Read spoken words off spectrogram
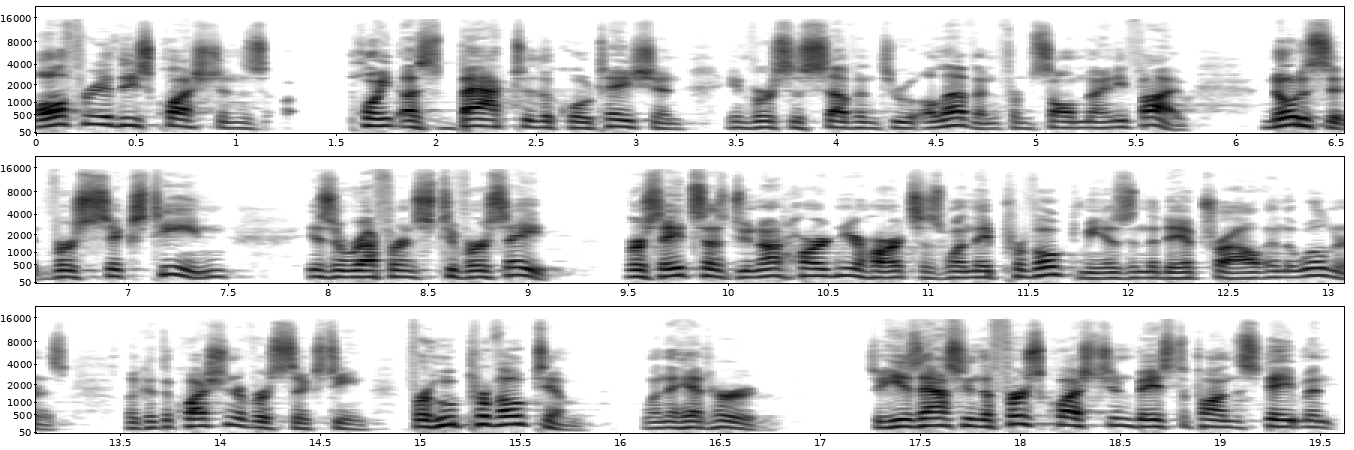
All three of these questions point us back to the quotation in verses 7 through 11 from Psalm 95. Notice it. Verse 16 is a reference to verse 8. Verse 8 says, Do not harden your hearts as when they provoked me, as in the day of trial in the wilderness. Look at the question of verse 16. For who provoked him when they had heard? So he is asking the first question based upon the statement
